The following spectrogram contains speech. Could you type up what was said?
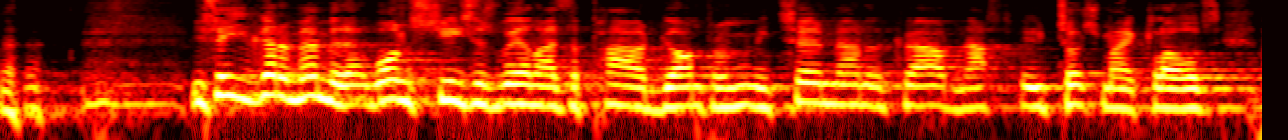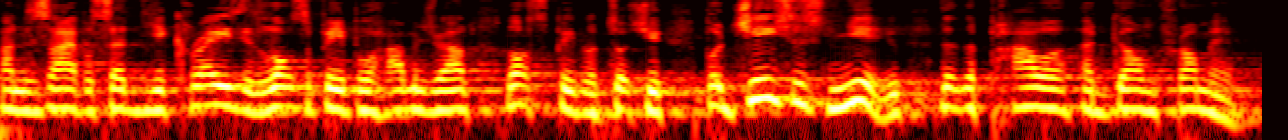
you see, you've got to remember that once Jesus realized the power had gone from him, he turned around in the crowd and asked who touched my clothes, and the disciples said, you're crazy, there's lots of people having around, lots of people have touched you. But Jesus knew that the power had gone from him.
